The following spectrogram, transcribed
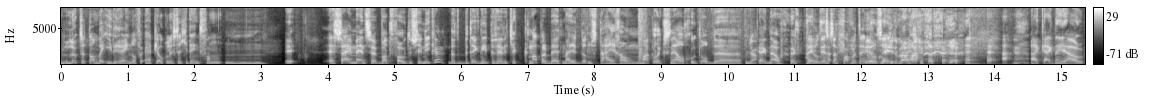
lukt het dan bij iedereen? Of heb je ook wel eens dat je denkt van... mm, Eh, Er zijn mensen wat fotogenieker. Dat betekent niet per se dat je knapper bent, maar dan sta je gewoon makkelijk snel goed op de. Ja. Kijk, nou, Hij wil- hij pakt meteen nog een koekje erbij. hij kijkt naar jou.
